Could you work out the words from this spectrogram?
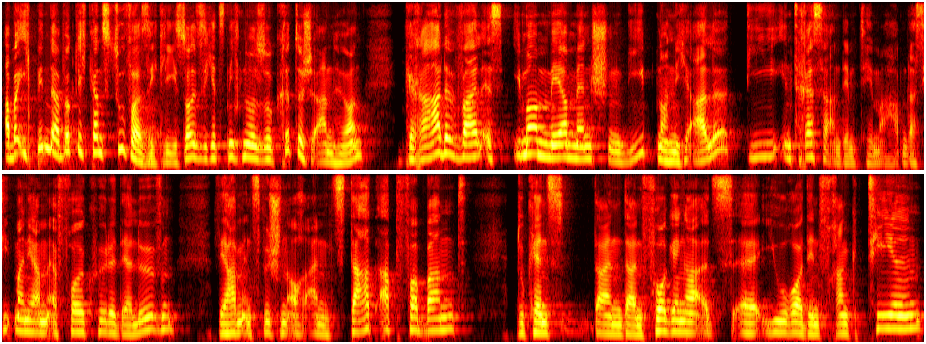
Aber ich bin da wirklich ganz zuversichtlich. Es soll sich jetzt nicht nur so kritisch anhören, gerade weil es immer mehr Menschen gibt, noch nicht alle, die Interesse an dem Thema haben. Das sieht man ja im Erfolg Höhle der Löwen. Wir haben inzwischen auch einen Start-up-Verband. Du kennst deinen, deinen Vorgänger als äh, Juror, den Frank Thelen,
